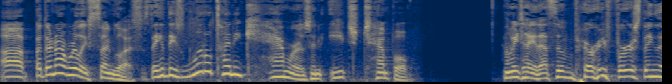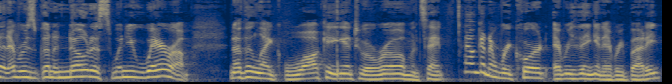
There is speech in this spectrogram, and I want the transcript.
Uh, but they're not really sunglasses. They have these little tiny cameras in each temple let me tell you, that's the very first thing that everyone's going to notice when you wear them. Nothing like walking into a room and saying, I'm going to record everything and everybody.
